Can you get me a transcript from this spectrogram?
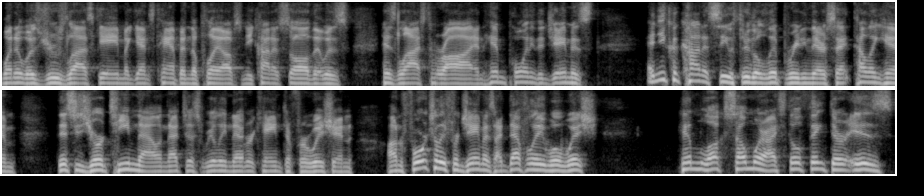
when it was Drew's last game against Tampa in the playoffs, and you kind of saw that was his last hurrah, and him pointing to Jameis, and you could kind of see through the lip reading there, saying, telling him, "This is your team now," and that just really never came to fruition. Unfortunately for Jameis, I definitely will wish him luck somewhere. I still think there is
